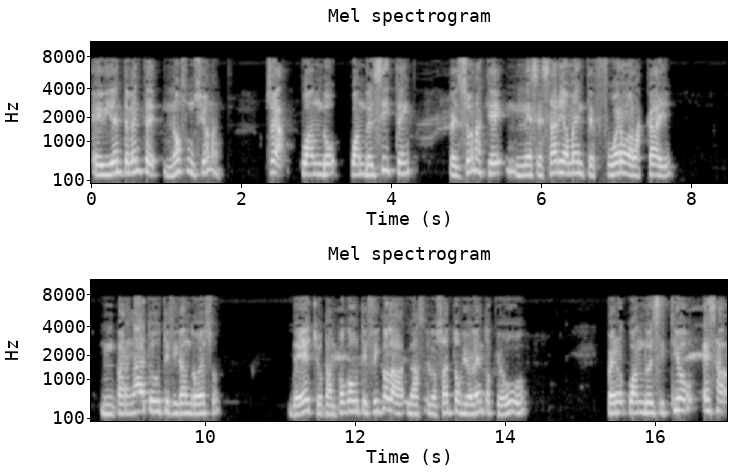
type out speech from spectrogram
evidentemente no funcionan. O sea, cuando, cuando existen personas que necesariamente fueron a las calles, para nada estoy justificando eso, de hecho, tampoco justifico los actos violentos que hubo, pero cuando existió esa,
